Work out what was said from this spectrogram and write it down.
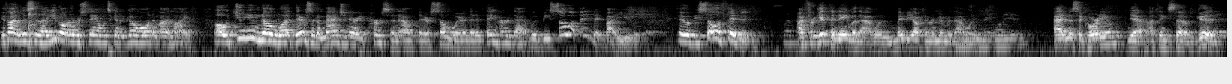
if I listen to that, you don't understand what's going to go on in my life. Oh, do you know what? There's an imaginary person out there somewhere that if they heard that would be so offended by you. They would be so offended. I forget the name of that one. Maybe y'all can remember that one. Ad misericordiam? Yeah, I think so. Good.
